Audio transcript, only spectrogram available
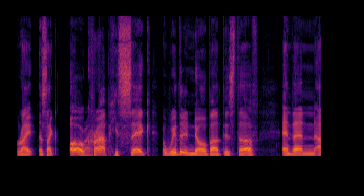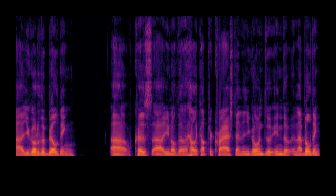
right? It's like, "Oh Right. crap, he's sick. We didn't know about this stuff." And then uh you go to the building uh cuz uh you know the helicopter crashed and then you go into in the in that building.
